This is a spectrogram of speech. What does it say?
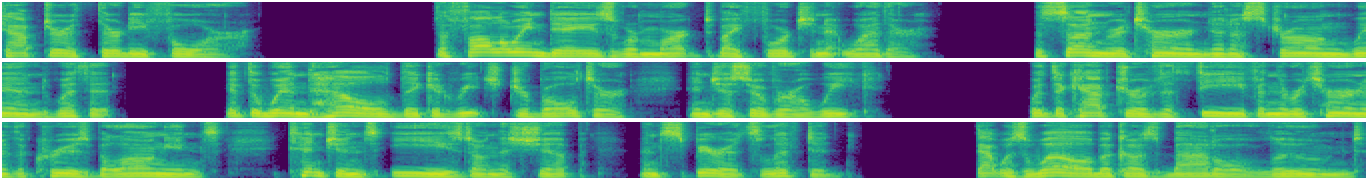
Chapter 34 The following days were marked by fortunate weather. The sun returned and a strong wind with it. If the wind held, they could reach Gibraltar in just over a week. With the capture of the thief and the return of the crew's belongings, tensions eased on the ship and spirits lifted. That was well because battle loomed.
